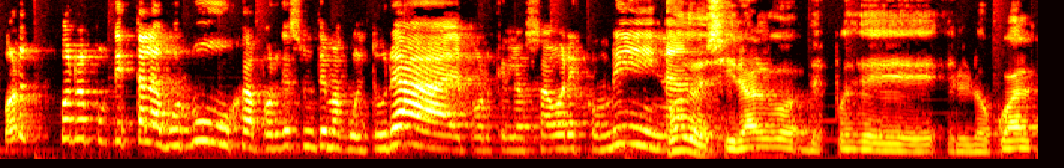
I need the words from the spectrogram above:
Por, por- porque está la burbuja, porque es un tema cultural, porque los sabores combinan. ¿Puedo decir algo después de lo cual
